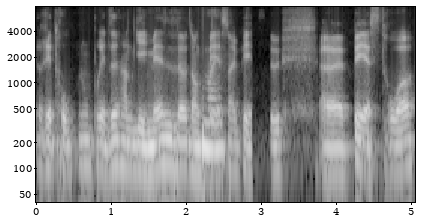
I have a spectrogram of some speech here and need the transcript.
rétro, on pourrait dire, entre guillemets, donc PS1, PS2, PS3.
